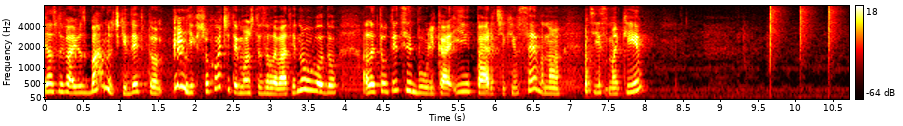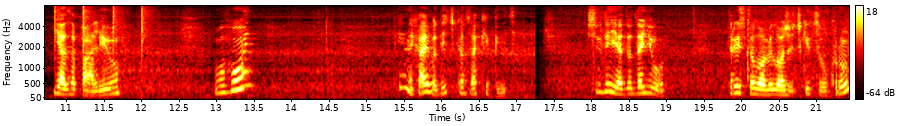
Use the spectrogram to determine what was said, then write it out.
Я зливаю з баночки, дехто, якщо хочете, можете заливати нову воду, але тут і цибулька, і перчик, і все, воно ті смаки. Я запалюю вогонь і нехай водичка закипить. Сюди я додаю 3 столові ложечки цукру.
